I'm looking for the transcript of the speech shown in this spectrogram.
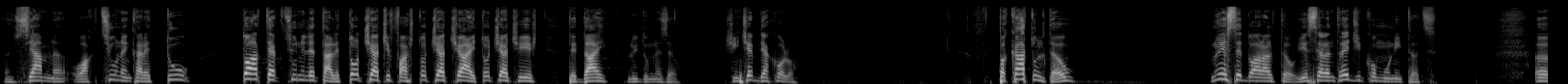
Înseamnă o acțiune în care tu, toate acțiunile tale, tot ceea ce faci, tot ceea ce ai, tot ceea ce ești, te dai lui Dumnezeu. Și începi de acolo. Păcatul tău nu este doar al tău, este al întregii comunități. Ă,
